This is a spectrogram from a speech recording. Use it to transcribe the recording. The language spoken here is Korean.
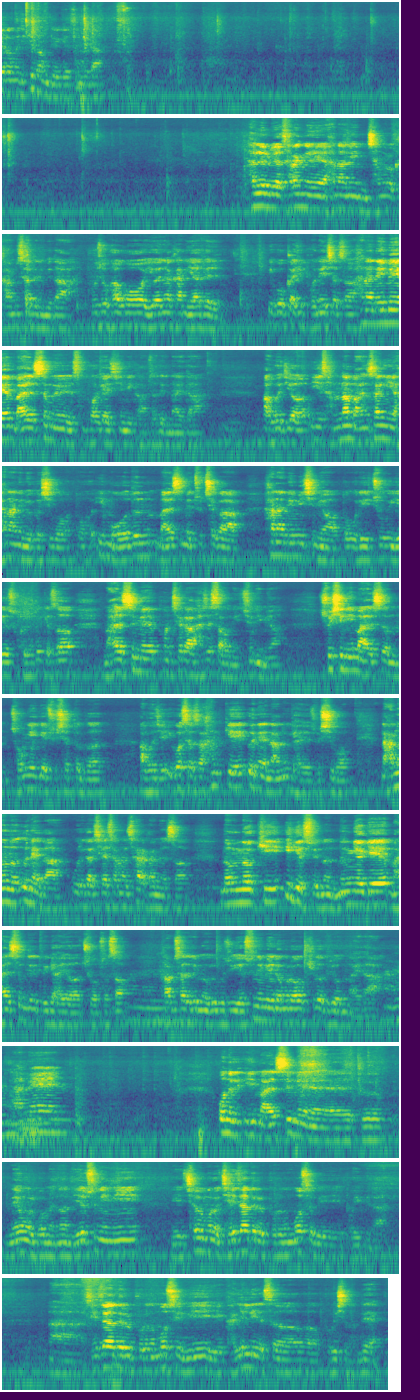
제가 먼저 기도 한번 드리겠습니다. 할렐루야 사랑의 하나님 참으로 감사드립니다. 부족하고 연약한 이 아들 이곳까지 보내셔서 하나님의 말씀을 선포하게 하시니 감사드립니다. 아버지여 이 삼남 만상이 하나님의 것이고 또 이 모든 말씀의 주체가 하나님이시며 또 우리 주 예수 그리스도께서 말씀의 본체라 하셨사오니 주님이여 주신 이 말씀 종에게 주셨던 것 아버지 이곳에서 함께 은혜 나누게 하여 주시고 나누는 은혜가 우리가 세상을 살아가면서 넉넉히 이길 수 있는 능력의 말씀들이 되게 하여 주옵소서 감사드리며 우리 구주 예수님의 이름으로 기도드리옵나이다 아멘. 오늘 이 말씀의 그 내용을 보면은 예수님이 이 처음으로 제자들을 부르는 모습이 보입니다. 아, 제자들을 부르는 모습이 갈릴리에서 부르시는데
